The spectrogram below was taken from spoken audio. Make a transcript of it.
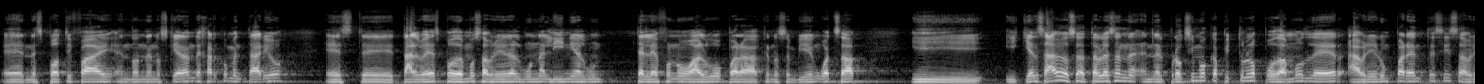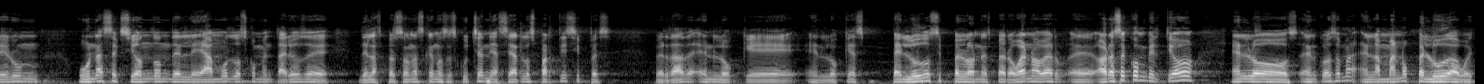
en Spotify, en donde nos quieran dejar comentario. Este, tal vez podemos abrir alguna línea, algún teléfono o algo para que nos envíen WhatsApp. Y, y quién sabe, o sea, tal vez en, el próximo capítulo podamos leer, abrir un paréntesis, abrir un, una sección donde leamos los comentarios de, de las personas que nos escuchan y hacerlos partícipes. ¿Verdad? En lo que en lo que es peludos y pelones, pero bueno, a ver, eh, ahora se convirtió en los en ¿cómo se llama? En la mano peluda, güey.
